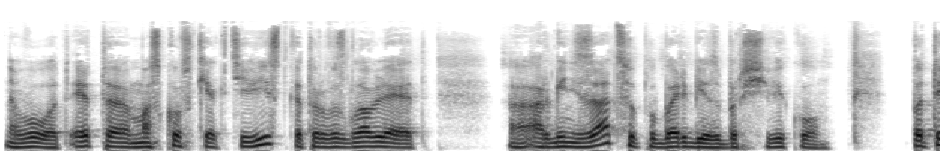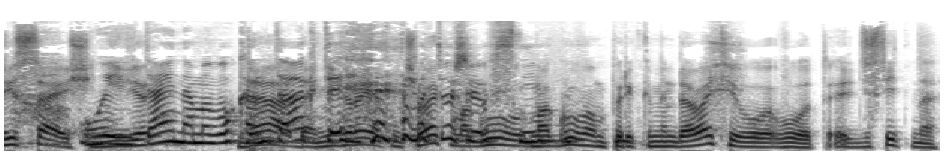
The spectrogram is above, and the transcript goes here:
Вот, это московский активист, который возглавляет а, организацию по борьбе с борщевиком. Потрясающий. Ой, невер... дай нам его контакты. Да, да, невероятный человек. могу, могу вам порекомендовать его. Вот, действительно,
